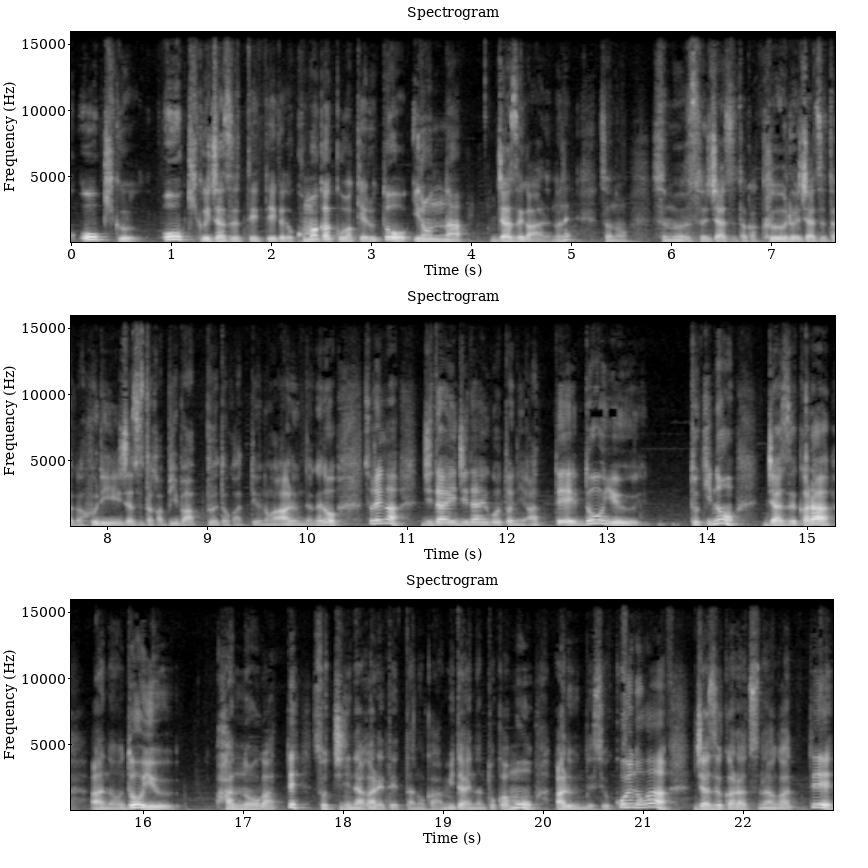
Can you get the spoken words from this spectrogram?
う大きく大きくジャズって言ってるけど細かく分けるといろんなジャズがあるのね。そのスムースジャズとかクールジャズとかフリージャズとかビバップとかっていうのがあるんだけどそれが時代時代ごとにあってどういう時のジャズからあのどういう反応があってそっちに流れてったのかみたいなとかもあるんですよ。こういうのがジャズからつながって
